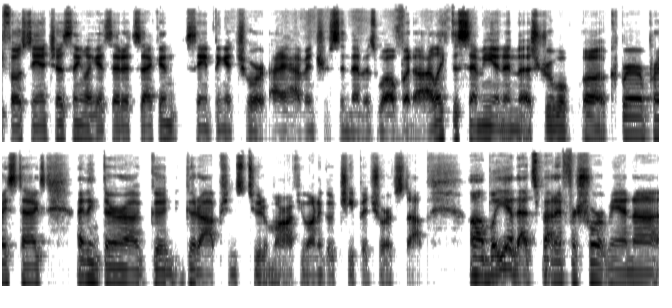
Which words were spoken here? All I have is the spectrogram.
Difo Sanchez thing, like I said at second, same thing at short. I have interest in them as well, but uh, I like the Semien and the Asdrubal uh, Cabrera price tags. I think they're uh, good good options too tomorrow if you want to go cheap at shortstop. Uh, but yeah, that's about it for short, man. Uh,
